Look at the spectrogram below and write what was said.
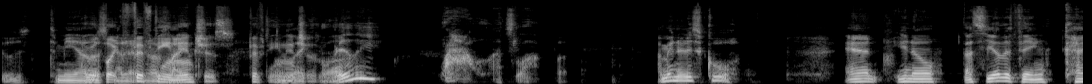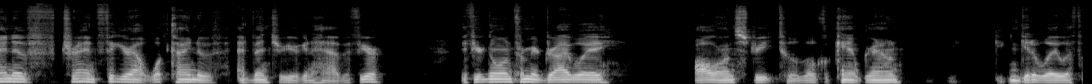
it was to me. I It was like at it and I was 15 like- inches. 15 I was like, inches long. Really? Wow, that's a lot. But I mean, it is cool. And you know, that's the other thing. Kind of try and figure out what kind of adventure you're going to have. If you're if you're going from your driveway all on street to a local campground, you can get away with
